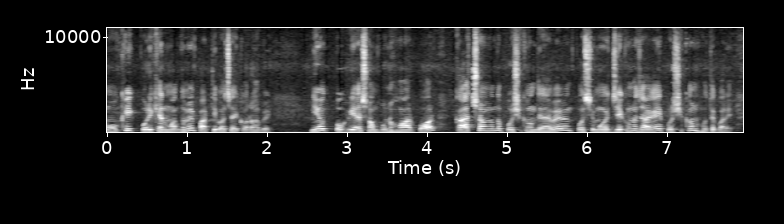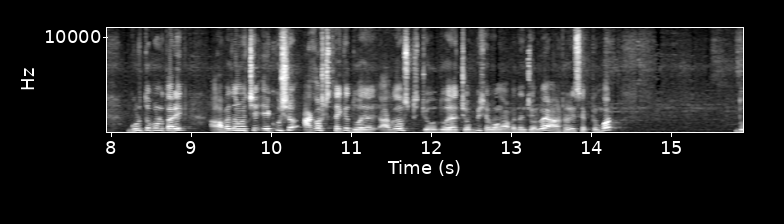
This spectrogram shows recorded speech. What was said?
মৌখিক পরীক্ষার মাধ্যমে প্রার্থী বাছাই করা হবে। নিয়োগ প্রক্রিয়া সম্পূর্ণ হওয়ার পর কাজ সংক্রান্ত প্রশিক্ষণ দেওয়া হবে এবং পশ্চিমবঙ্গের যে কোনো জায়গায় প্রশিক্ষণ হতে পারে। গুরুত্বপূর্ণ তারিখ আবেদন হচ্ছে একুশে আগস্ট থেকে দু আগস্ট দু চব্বিশ এবং আবেদন চলবে আঠারোই সেপ্টেম্বর দু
